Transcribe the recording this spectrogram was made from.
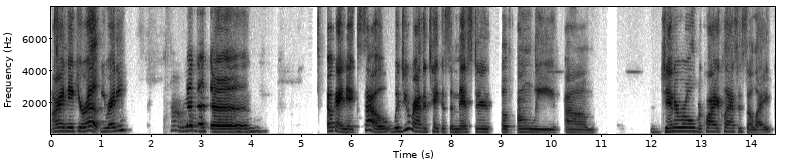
All right, Nick, you're up. You ready? Dun, dun, dun. Okay, Nick. So, would you rather take a semester of only um, general required classes, so like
